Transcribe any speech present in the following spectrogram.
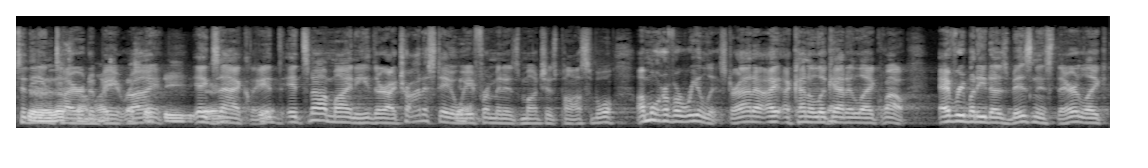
to sure, the entire debate, right? Exactly. Yeah. It, it's not mine either. I try to stay away yeah. from it as much as possible. I'm more of a realist, right? I, I kind of look yeah. at it like, wow, everybody does business there. Like,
